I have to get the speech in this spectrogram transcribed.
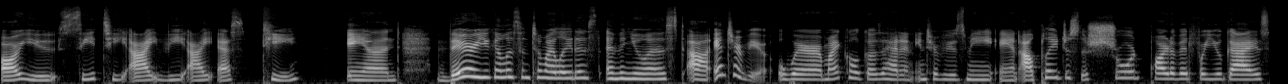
R U C T I V I S T and there you can listen to my latest and the newest uh, interview where Michael goes ahead and interviews me. And I'll play just a short part of it for you guys.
